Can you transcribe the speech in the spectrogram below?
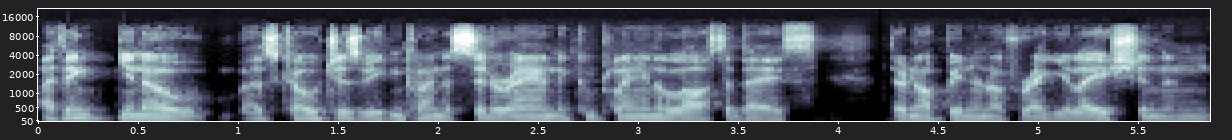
I think, you know, as coaches, we can kind of sit around and complain a lot about there not being enough regulation and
